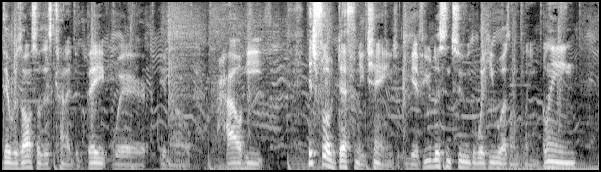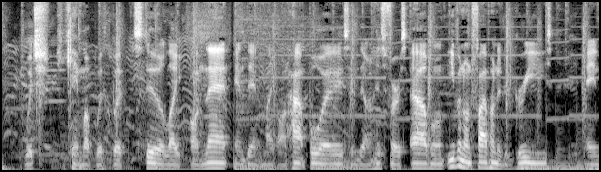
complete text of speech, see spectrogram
there was also this kind of debate where, you know, how he his flow definitely changed. If you listen to the way he was on Bling Bling, which he came up with, but still like on that, and then like on Hot Boys, and then on his first album, even on 500 Degrees, and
